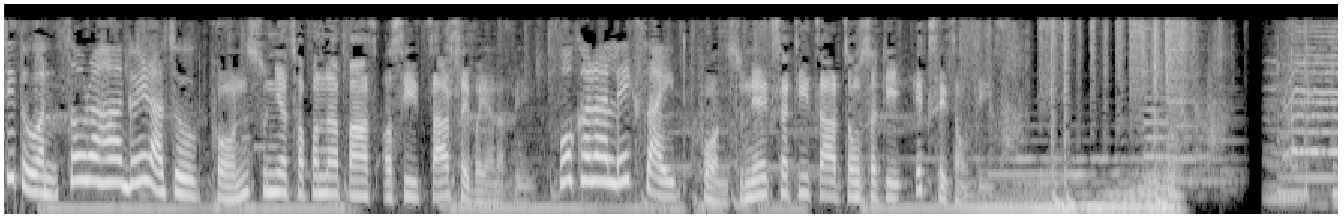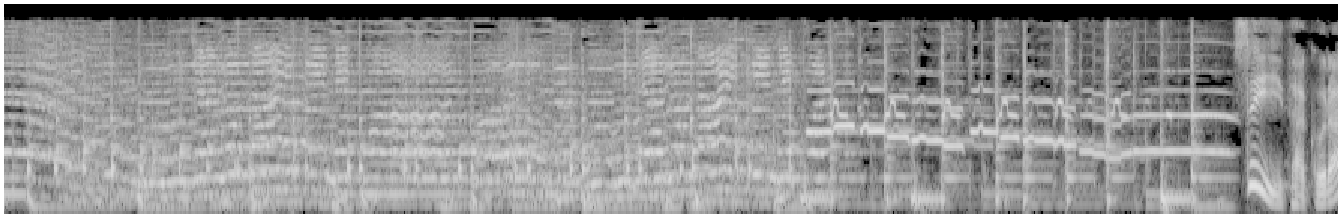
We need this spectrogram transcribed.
चितवन सौराहा गैराचोक। फोन शून्य छपन्न पाँच असी चार सय बयानब्बे। पोखरा लेक साइड। फोन शून्य एकसठी चार चौसठी एक सय चौतिस। सीधा कुरा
